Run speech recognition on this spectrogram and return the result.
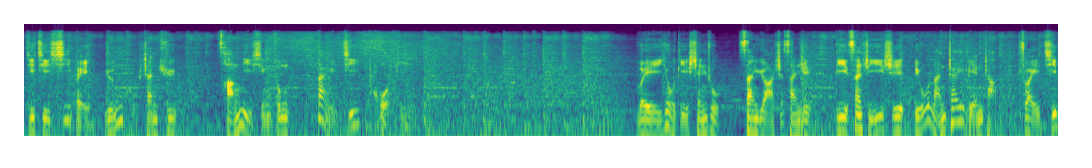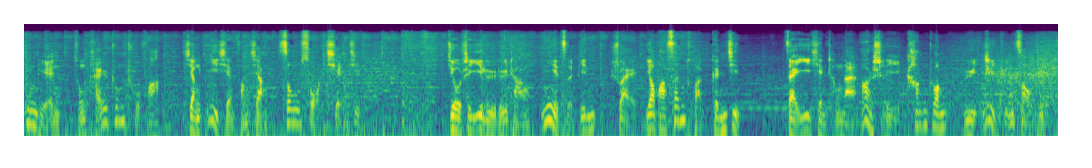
及其西北云谷山区，藏匿行踪，待机破敌。为诱敌深入，三月二十三日，第三十一师刘兰斋连长率骑兵连从台庄出发，向易县方向搜索前进。九十一旅旅长聂子斌率幺八三团跟进，在易县城南二十里康庄与日军遭遇，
